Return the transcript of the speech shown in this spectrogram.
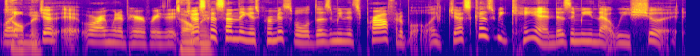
like Tell me. ju- eh, or i'm going to paraphrase it Tell just because something is permissible doesn't mean it's profitable. Like just because we can doesn't mean that we should.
